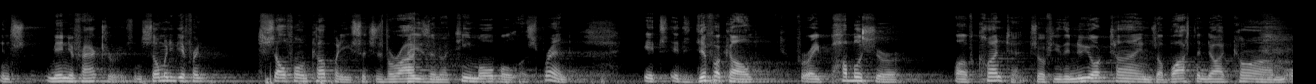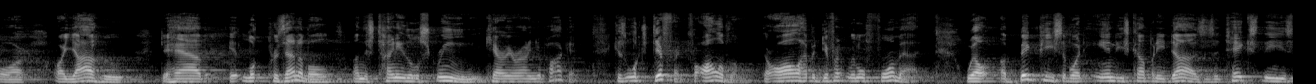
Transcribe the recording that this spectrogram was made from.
and manufacturers and so many different cell phone companies such as Verizon or T-Mobile or Sprint, it's, it's difficult for a publisher of content. So if you're the New York Times or Boston.com or, or Yahoo, to have it look presentable on this tiny little screen you carry around in your pocket. Because it looks different for all of them. They all have a different little format. Well, a big piece of what Andy's company does is it takes these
